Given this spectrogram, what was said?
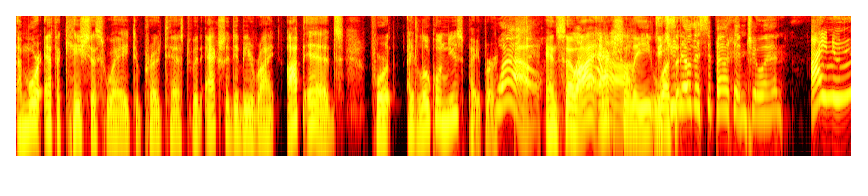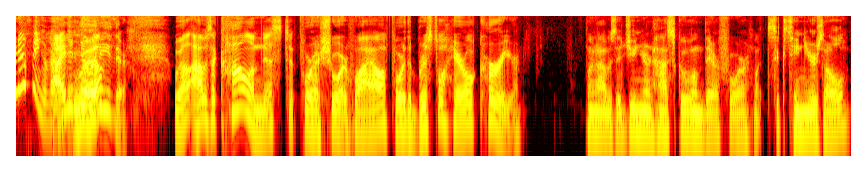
a more efficacious way to protest would actually to be write op-eds for a local newspaper. Wow. And so Wow. I actually Did was you know this about him, Joanne? I knew nothing about him. I this. didn't know Well- it either. Well, I was a columnist for a short while for the Bristol Herald Courier when I was a junior in high school and therefore what 16 years old.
